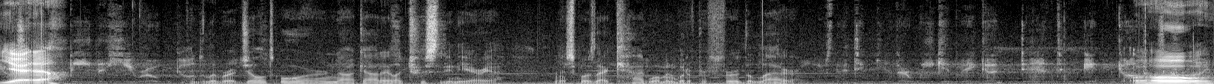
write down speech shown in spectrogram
Yeah. Can deliver a jolt or knock out electricity in the area. I suppose that Catwoman would have preferred the latter. Oh.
